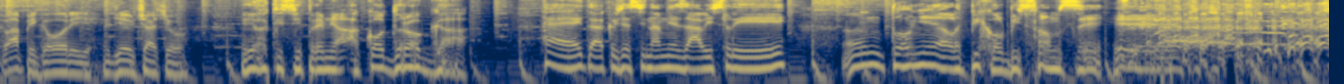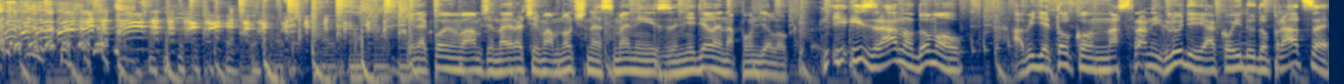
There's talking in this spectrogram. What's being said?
Chlapík hovorí dievčaťu, ja ty si pre mňa ako droga. Hej, to akože si na mne závislý. Mm, to nie, ale pichol by som si. Inak poviem vám, že najradšej mám nočné smeny z nedele na pondelok. I, ísť ráno domov a vidieť toľko nasraných ľudí, ako idú do práce,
